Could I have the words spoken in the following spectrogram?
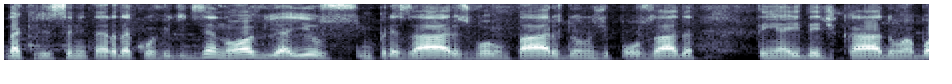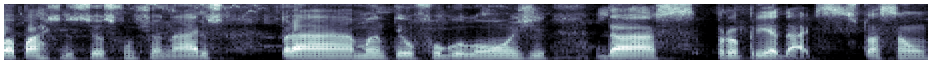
da crise sanitária da Covid-19, e aí os empresários, voluntários, donos de pousada têm aí dedicado uma boa parte dos seus funcionários para manter o fogo longe das propriedades. Situação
